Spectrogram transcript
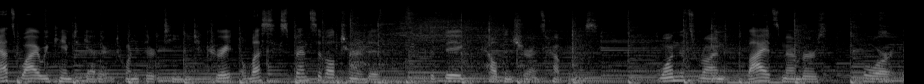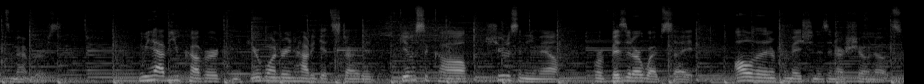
That's why we came together in 2013 to create a less expensive alternative to the big health insurance companies, one that's run by its members for its members. We have you covered, and if you're wondering how to get started, give us a call, shoot us an email, or visit our website. All of that information is in our show notes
